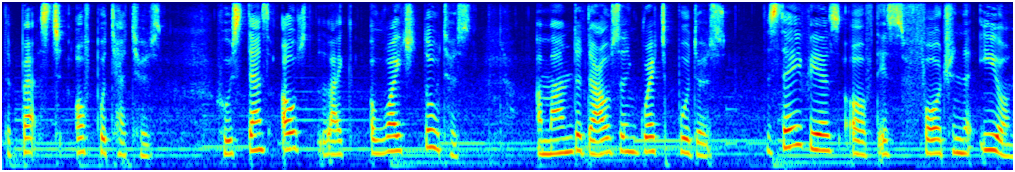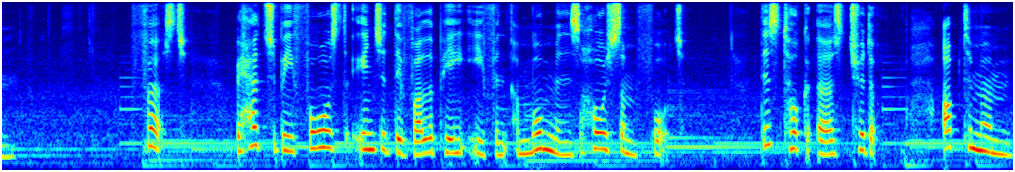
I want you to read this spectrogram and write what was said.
the best of protectors, who stands out like a white lotus among the thousand great Buddhas, the saviors of this fortunate eon. First, we had to be forced into developing even a moment's wholesome thought. This took us to the optimum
